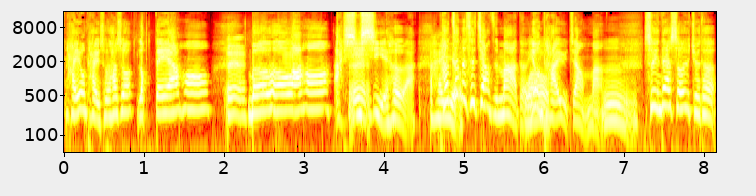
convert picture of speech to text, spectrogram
还用台语说，他说落地啊吼，无好啊吼啊，嘻嘻也喝啊，他真的是这样子骂的，用台语这样骂。嗯，所以那时候就觉得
